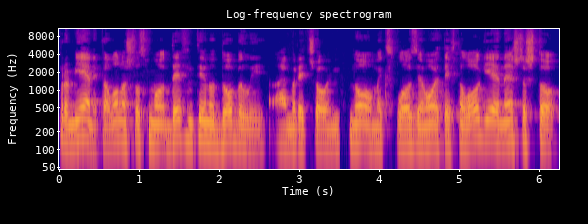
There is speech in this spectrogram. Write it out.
promijeniti, ali ono što smo definitivno dobili, ajmo reći ovim novom eksplozijom ove tehnologije je nešto što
